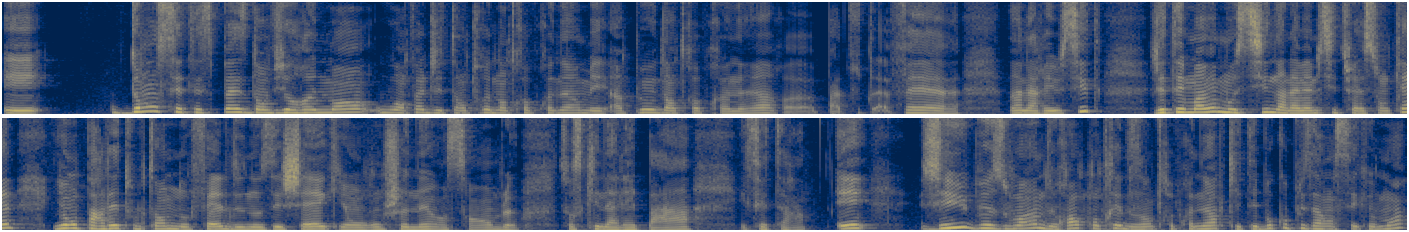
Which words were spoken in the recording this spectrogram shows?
Et dans cette espèce d'environnement où en fait j'étais entourée d'entrepreneurs mais un peu d'entrepreneurs euh, pas tout à fait euh, dans la réussite j'étais moi-même aussi dans la même situation qu'elle et on parlait tout le temps de nos fails de nos échecs et on ronchonnait ensemble sur ce qui n'allait pas etc et j'ai eu besoin de rencontrer des entrepreneurs qui étaient beaucoup plus avancés que moi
